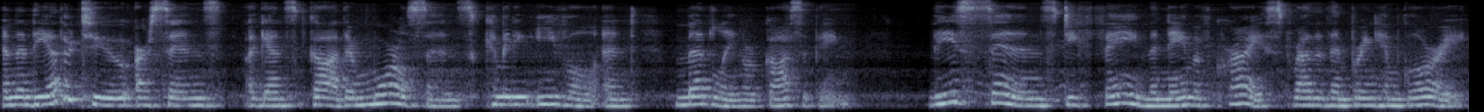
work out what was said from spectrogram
And then the other two are sins against God. They're moral sins, committing evil and meddling or gossiping. These sins defame the name of Christ rather than bring him glory.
